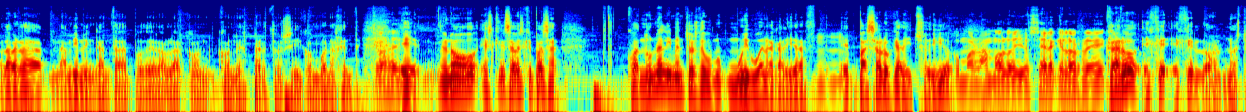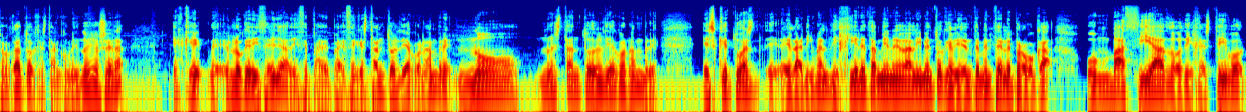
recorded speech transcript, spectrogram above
la verdad, a mí me encanta poder hablar con, con expertos y con buena gente. ¿Qué vas a decir? Eh, no, es que, ¿sabes qué pasa? Cuando un alimento es de muy buena calidad, eh, pasa lo que ha dicho Io. Como hablamos lo yo será que los re- Claro, es que, es que los- nuestros gatos que están comiendo yosera, es que eh, es lo que dice ella, dice, "Pa- parece que están todo el día con hambre. No, no están todo el día con hambre. Es que tú has, el animal digiere también el alimento que evidentemente le provoca un vaciado digestivo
